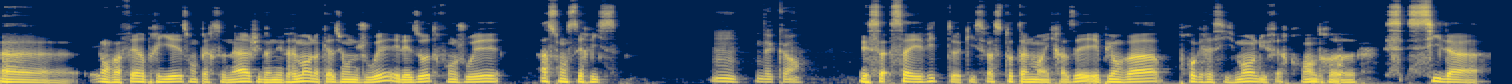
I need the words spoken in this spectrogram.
et on va faire briller son personnage, lui donner vraiment l'occasion de jouer, et les autres vont jouer à son service. Hmm, d'accord. Et ça, ça évite qu'il se fasse totalement écraser, et puis on va progressivement lui faire prendre, s'il a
